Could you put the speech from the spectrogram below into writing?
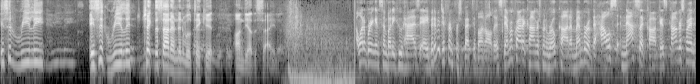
Is it really? Is it really? Check this out, and then we'll take it on the other side. I want to bring in somebody who has a bit of a different perspective on all this. Democratic Congressman Ro Khanna, member of the House NASA caucus. Congressman,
